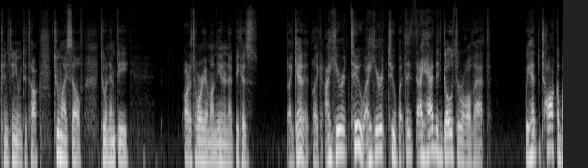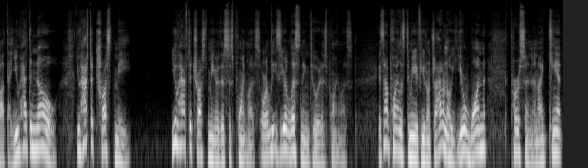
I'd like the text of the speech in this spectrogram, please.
continuing to talk to myself to an empty auditorium on the internet because I get it. Like, I hear it too. I hear it too. But th- I had to go through all that. We had to talk about that. You had to know. You have to trust me. You have to trust me, or this is pointless, or at least you're listening to it is pointless. It's not pointless to me if you don't. I don't know. You're one person, and I can't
